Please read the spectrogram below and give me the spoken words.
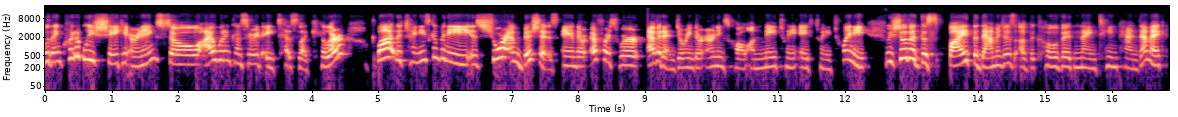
with incredibly shaky earnings. So I wouldn't consider it a Tesla killer, but the Chinese company is sure ambitious and their efforts were evident during their earnings call on May 28, 2020. We show that despite the damages of the COVID 19 pandemic,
